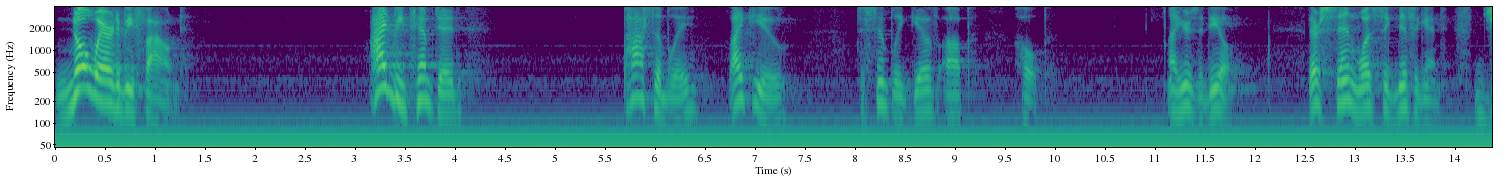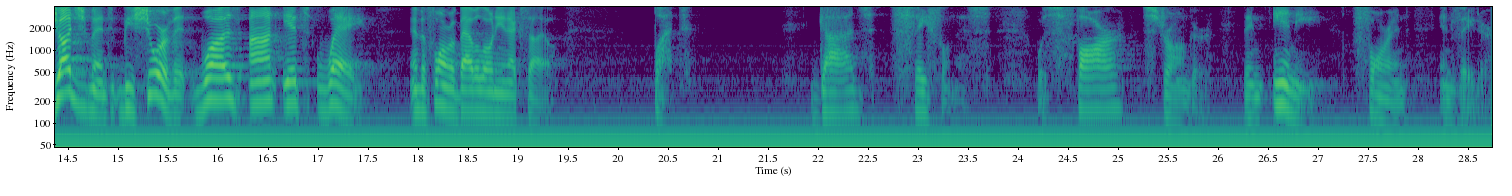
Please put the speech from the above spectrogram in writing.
nowhere to be found. I'd be tempted, possibly, like you, to simply give up hope. Now, here's the deal their sin was significant. Judgment, be sure of it, was on its way in the form of Babylonian exile. But God's faithfulness was far stronger than any foreign invader.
